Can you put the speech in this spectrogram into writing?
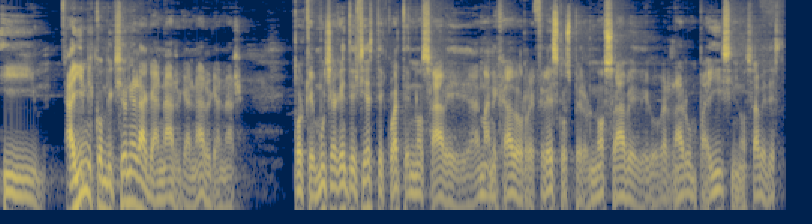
Y Ahí mi convicción era ganar, ganar, ganar. Porque mucha gente decía, este cuate no sabe, ha manejado refrescos, pero no sabe de gobernar un país y no sabe de esto.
